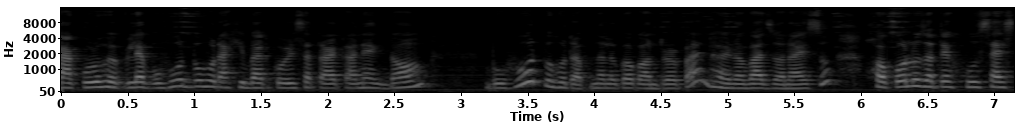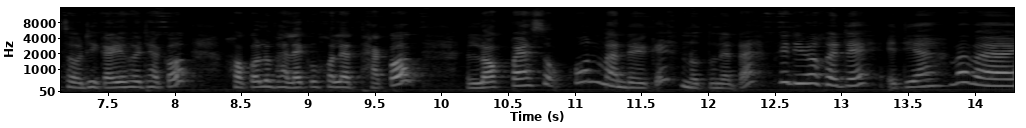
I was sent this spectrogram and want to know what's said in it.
কাকুৰ হৈ পেলাই বহুত বহুত আশীৰ্বাদ কৰিছে। তাৰ কাৰণে একদম বহুত বহুত আপোনালোকক অন্তৰৰ পৰা ধন্যবাদ জনাইছোঁ। সকলো যাতে সুস্বাস্থ্য অধিকাৰী হৈ থাকক সকলো ভালে কুশলে থাকক। লগ পাই আছোঁ অকণমান দেৰিকৈ নতুন এটা ভিডিঅ'ৰ সৈতে। এতিয়া বাই বাই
